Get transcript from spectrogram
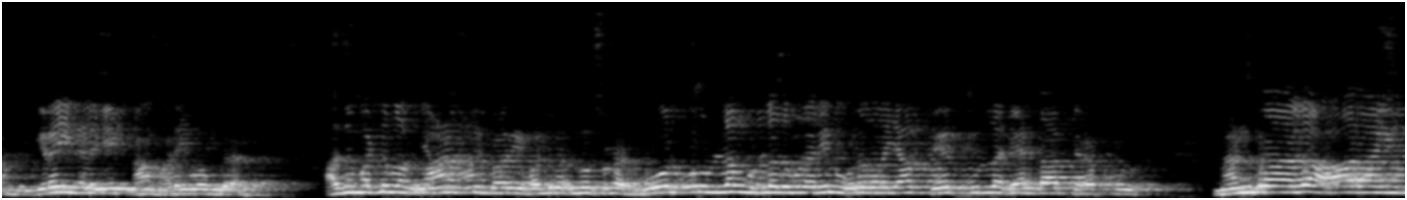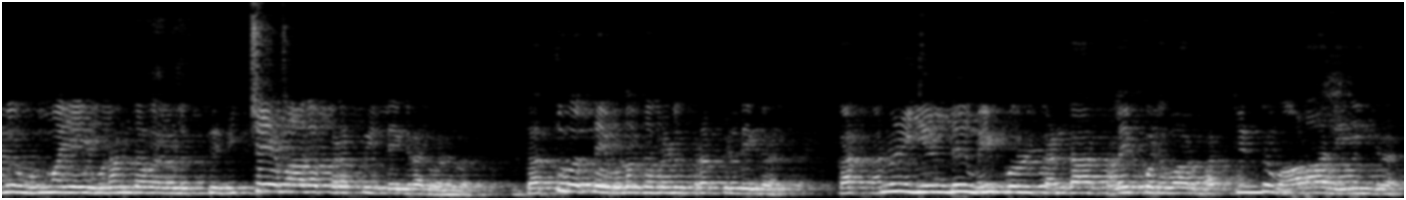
அந்த இறைநிலையை நாம் அடைவோங்கிறார் அது மட்டும் இல்லாமல் ஞானத்தின் வரை வள்ளுவர் இன்னொரு சொல்றார் ஓர்த்துள்ளம் உள்ளது உணரின் உறவலையா பேர்த்துள்ள வேண்டா பிறப்பு. நன்றாக ஆராய்ந்து உண்மையை உணர்ந்தவர்களுக்கு நிச்சயமாக பிறப்பு இல்லைங்கிறார் வள்ளுவர். தத்துவத்தை உணர்ந்தவர்களுக்கு பிறப்பு இல்லைங்கிறார். கற்று ஈண்டு மெய்ப்பொருள் கண்டார் தலைப்படுவார் மற்றின்று வாழா நெய்கிறார்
